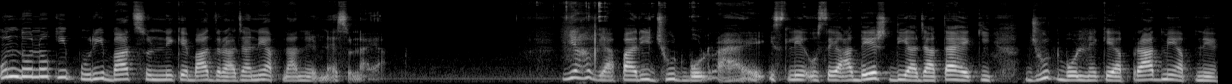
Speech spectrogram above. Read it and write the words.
उन दोनों की पूरी बात सुनने के बाद राजा ने अपना निर्णय सुनाया। यह व्यापारी झूठ बोल रहा है, इसलिए उसे आदेश दिया जाता है कि झूठ बोलने के अपराध में अपने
